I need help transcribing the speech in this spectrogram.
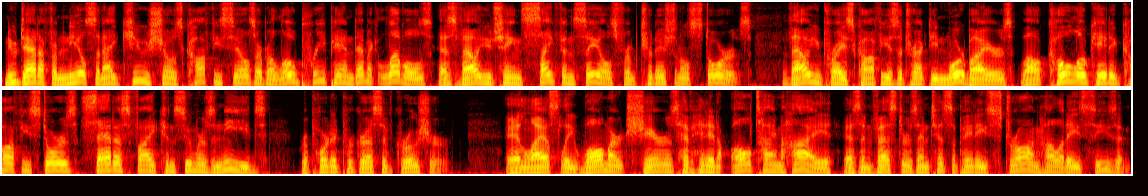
New data from Nielsen IQ shows coffee sales are below pre pandemic levels as value chains siphon sales from traditional stores. Value price coffee is attracting more buyers, while co located coffee stores satisfy consumers' needs, reported Progressive Grocer. And lastly, Walmart shares have hit an all time high as investors anticipate a strong holiday season.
